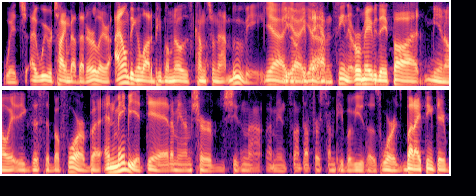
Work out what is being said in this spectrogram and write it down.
Which uh, we were talking about that earlier. I don't think a lot of people know this comes from that movie. Yeah, you know, yeah, if they haven't seen it, or maybe they thought you know it existed before, but and maybe it did. I mean, I'm sure she's not. I mean, it's not the first time people have used those words, but I think they've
